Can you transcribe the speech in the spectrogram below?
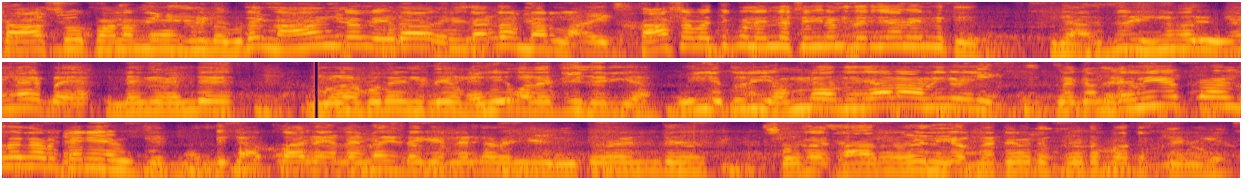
காசோ பணமோ விட நாங்கள் ஏதாவது செய்தால் தான் வரலாம். காசை வச்சுக்கொண்டு என்ன செய்யணும்னு தெரியாம என்ன செய்யும் இது அடுத்து இங்க மாதிரி வேணா இப்ப இன்னைக்கு வந்து உங்களை கூட இந்த வெளிய வளர்ச்சி தெரியாது நீங்க துணி ரொம்ப தெரியாத நீங்க எனக்கு அந்த ஹெலிகாப்டர்ன்றது ஒரு பெரிய விஷயம் இதுக்கு அப்பா என்னன்னா இன்னைக்கு என்னென்ன இருக்க வேண்டிய சொல்ற காரணம் நீங்க மற்றவரை கூட பார்த்து தெரியும்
